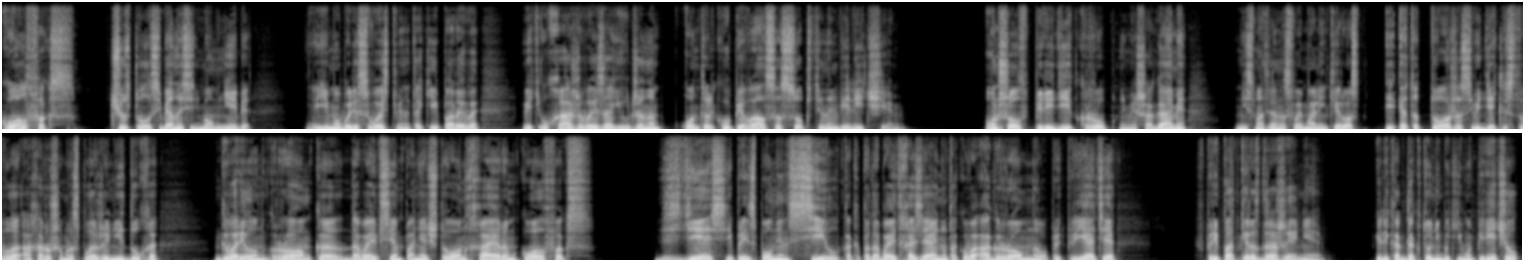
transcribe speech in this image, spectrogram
Колфакс чувствовал себя на седьмом небе. Ему были свойственны такие порывы, ведь, ухаживая за Юджином, он только упивался собственным величием. Он шел впереди крупными шагами, несмотря на свой маленький рост, и это тоже свидетельствовало о хорошем расположении духа. Говорил он громко, давая всем понять, что он, Хайрам Колфакс, здесь и преисполнен сил, как и подобает хозяину такого огромного предприятия. В припадке раздражения или когда кто-нибудь ему перечил,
